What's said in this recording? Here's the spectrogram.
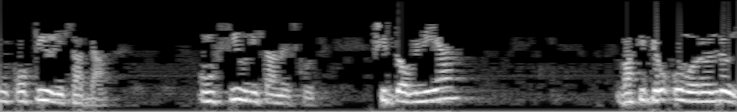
Un copil li s-a dat, un fiu li s-a născut și domnia va fi pe umărul lui.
